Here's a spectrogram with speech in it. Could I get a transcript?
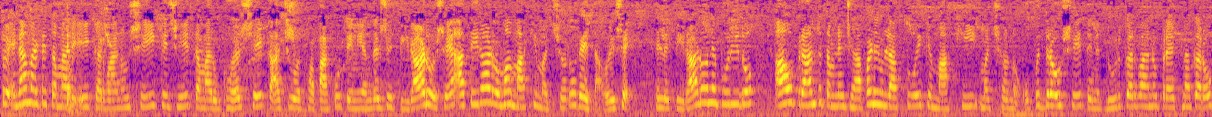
તો એના માટે તમારે એ કરવાનું છે કે જે તમારું ઘર છે, કાચું અથવા પાકું, તેની અંદર જે તિરાડો છે, આ તિરાડોમાં માખી મચ્છરો રહેતા હોય છે. એટલે તિરાડોને પૂરી દો. આ ઉપરાંત તમને જ્યાં પણ એવું લાગતું હોય કે માખી મચ્છરનો ઉપદ્રવ છે, તેને દૂર કરવાનો પ્રયત્ન કરો.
